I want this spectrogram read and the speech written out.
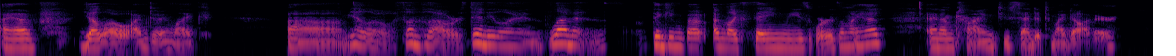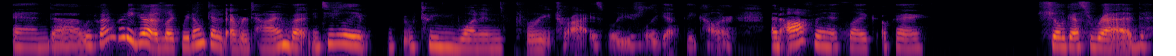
I have yellow. I'm doing like um, yellow, sunflowers, dandelions, lemons. Thinking about. I'm like saying these words in my head and I'm trying to send it to my daughter. and uh, we've gotten pretty good. Like we don't get it every time, but it's usually between one and three tries. We'll usually get the color, and often it's like, okay, she'll guess red,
